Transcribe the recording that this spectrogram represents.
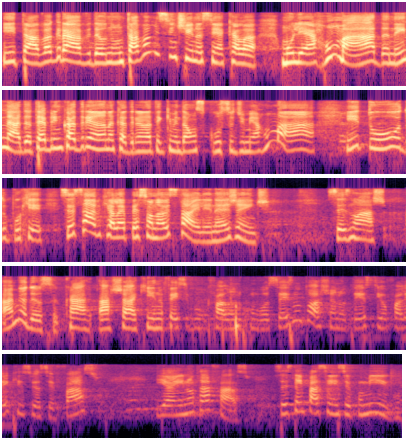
e estava grávida. Eu não estava me sentindo assim, aquela mulher arrumada, nem nada. Eu até brinco com a Adriana, que a Adriana tem que me dar uns cursos de me arrumar e tudo, porque você sabe que ela é personal style, né, gente? Vocês não acham? Ai, meu Deus, achar aqui no Facebook falando com vocês, não estou achando o texto, e eu falei que isso ia ser fácil, e aí não está fácil. Vocês têm paciência comigo?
